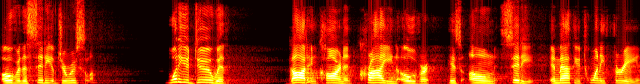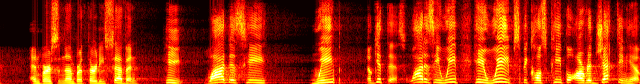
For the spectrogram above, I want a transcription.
over the city of Jerusalem? What do you do with God incarnate crying over his own city? In Matthew 23 and verse number 37, he why does he weep? Now get this. Why does he weep? He weeps because people are rejecting him.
